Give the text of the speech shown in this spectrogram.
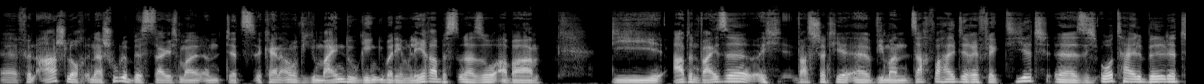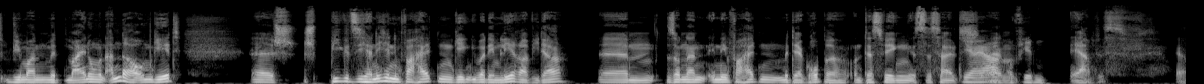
äh, für ein Arschloch in der Schule bist, sage ich mal, und jetzt äh, keine Ahnung, wie gemein du gegenüber dem Lehrer bist oder so, aber die Art und Weise, ich, was stand hier, äh, wie man Sachverhalte reflektiert, äh, sich Urteil bildet, wie man mit Meinungen anderer umgeht, äh, spiegelt sich ja nicht in dem Verhalten gegenüber dem Lehrer wieder, ähm, sondern in dem Verhalten mit der Gruppe. Und deswegen ist es halt, ja, ja, ähm, auf jeden ja, das, ja,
